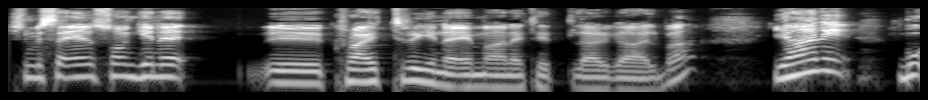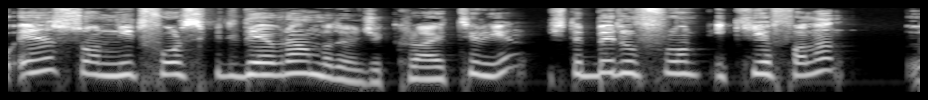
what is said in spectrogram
Şimdi mesela en son gene e, Criterion'a emanet ettiler galiba. Yani bu en son Need for Speed'i devralmadan önce Criterion işte Battlefront 2'ye falan e,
